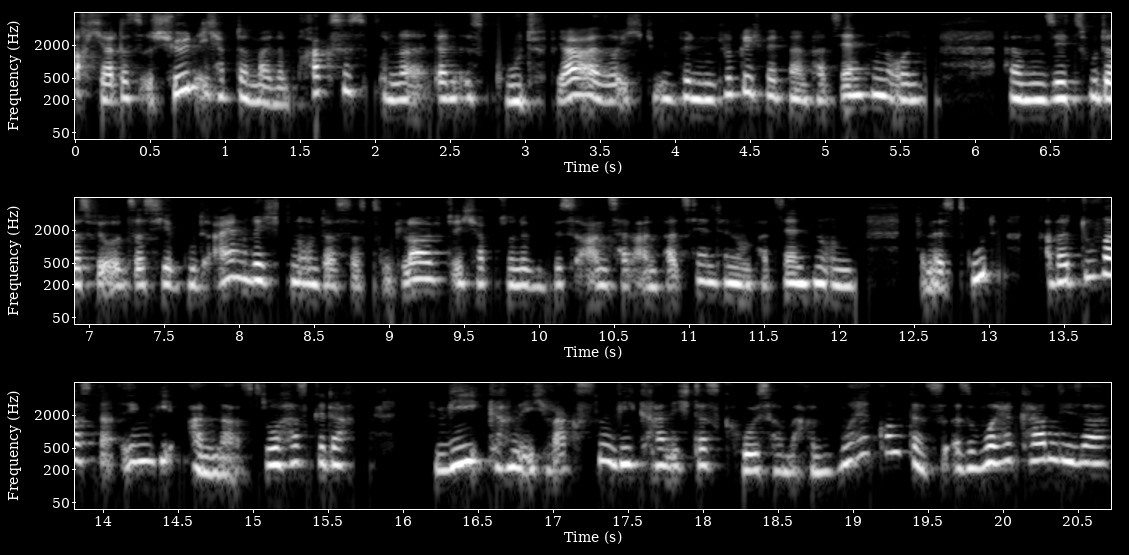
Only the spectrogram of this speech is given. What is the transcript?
Ach ja, das ist schön, ich habe dann meine Praxis und dann ist gut. Ja, also ich bin glücklich mit meinem Patienten und ähm, sehe zu, dass wir uns das hier gut einrichten und dass das gut läuft. Ich habe so eine gewisse Anzahl an Patientinnen und Patienten und dann ist gut. Aber du warst da irgendwie anders. Du hast gedacht, wie kann ich wachsen? Wie kann ich das größer machen? Woher kommt das? Also woher kam dieser,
